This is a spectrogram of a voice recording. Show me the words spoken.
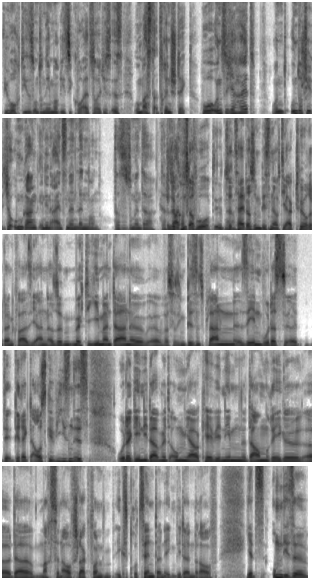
wie hoch dieses Unternehmerrisiko als solches ist und was da drin steckt. Hohe Unsicherheit und unterschiedlicher Umgang in den einzelnen Ländern. Das ist im Moment der, der also Status kommt quo. Auch zur Zeit auch so ein bisschen auf die Akteure dann quasi an. Also möchte jemand da eine, äh, was weiß ich, einen Businessplan sehen, wo das äh, direkt ausgewiesen ist? Oder gehen die damit um, ja, okay, wir nehmen eine Daumenregel, äh, da machst du einen Aufschlag von x Prozent dann irgendwie dann drauf. Jetzt um diese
